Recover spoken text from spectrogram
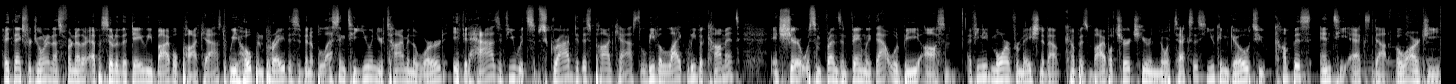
Hey, thanks for joining us for another episode of the Daily Bible Podcast. We hope and pray this has been a blessing to you and your time in the Word. If it has, if you would subscribe to this podcast, leave a like, leave a comment, and share it with some friends and family, that would be awesome. If you need more information about Compass Bible Church here in North Texas, you can go to compassntx.org.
